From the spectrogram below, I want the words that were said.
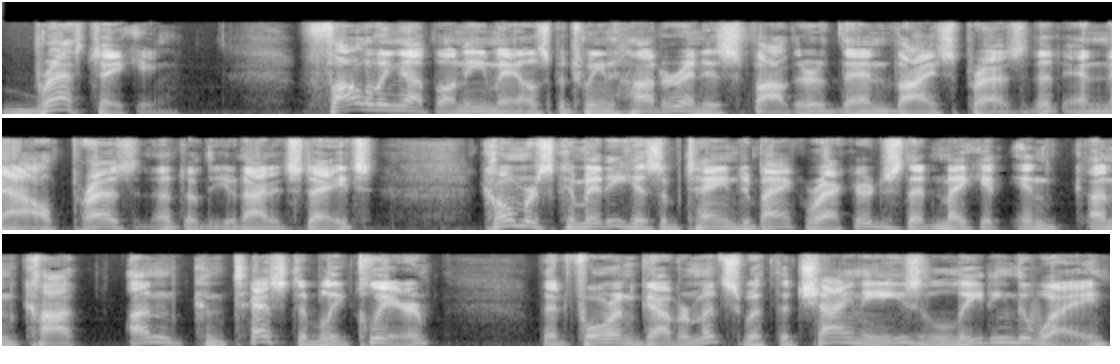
breathtaking. Following up on emails between Hunter and his father, then vice president and now president of the United States, Comer's committee has obtained bank records that make it in, unco- uncontestably clear that foreign governments, with the Chinese leading the way,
